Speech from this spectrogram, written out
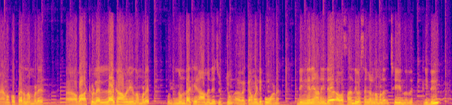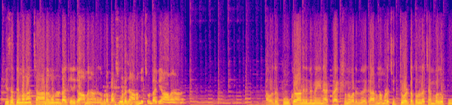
മേമക്കൊപ്പരം നമ്മൾ ആ, ബാക്കിയുള്ള എല്ലാ കാമനെയും നമ്മൾ ഇന്നുണ്ടാക്കിയ കാമനെ ചുറ്റും വെക്കാൻ വേണ്ടി പോവാണ്. ഇതിങ്ങനെയാണ് ഇതിന്റെ അവസാന ദിവസങ്ങൾ നമ്മൾ ചെയ്യുന്നത്. ഇത് ഈ സത്യം പറഞ്ഞാൽ ചാണകം കൊണ്ട് ഉണ്ടാക്കിയ ഒരു കാമനാണ്. നമ്മുടെ പശുവിടെ ചാണകം വെച്ചുണ്ടാക്കിയ ആമനാണ് അതുപോലെ തന്നെ പൂക്കളാണ് ഇതിന്റെ മെയിൻ അട്രാക്ഷൻ എന്ന് പറയുന്നത്. കാരണം നമ്മുടെ ചുറ്റുവട്ടത്തുള്ള ചെമ്പകപ്പൂ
